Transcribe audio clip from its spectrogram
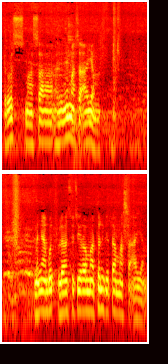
Terus masak ini masak ayam menyambut bulan suci Ramadan kita masak ayam.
